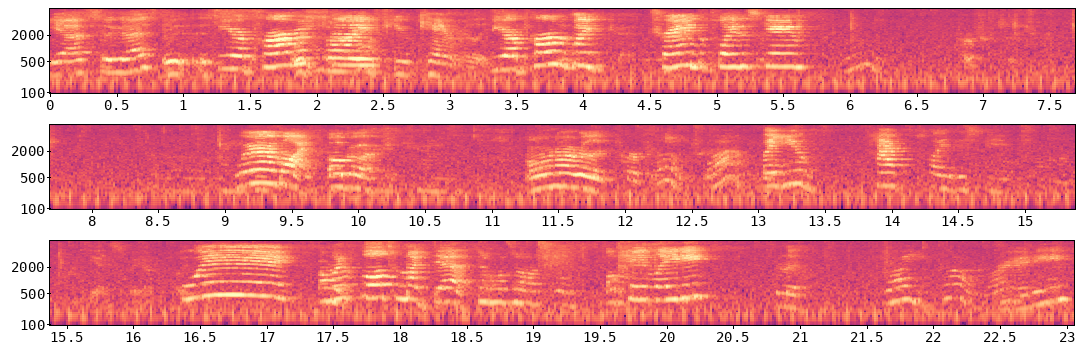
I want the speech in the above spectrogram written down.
Yeah, so guys, it, it's, if you're we're sorry if you can't really if you're perfectly trained to play this game, perfectly. where am I? Oh gosh. Oh, we're not really perfect. Oh, Wow. But you have to play this game. Yes, we are. Wait! I'm gonna fall to my death. That was awesome. Okay, lady. I'm Why you go? gonna- Ready?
